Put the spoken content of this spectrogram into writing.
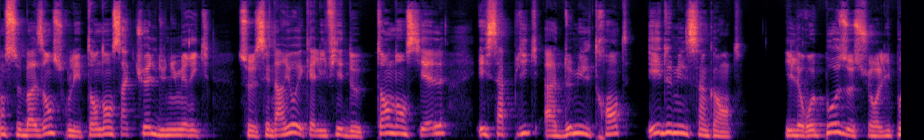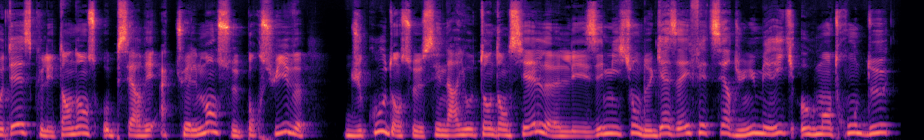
en se basant sur les tendances actuelles du numérique. Ce scénario est qualifié de tendanciel et s'applique à 2030 et 2050. Il repose sur l'hypothèse que les tendances observées actuellement se poursuivent. Du coup, dans ce scénario tendanciel, les émissions de gaz à effet de serre du numérique augmenteront de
